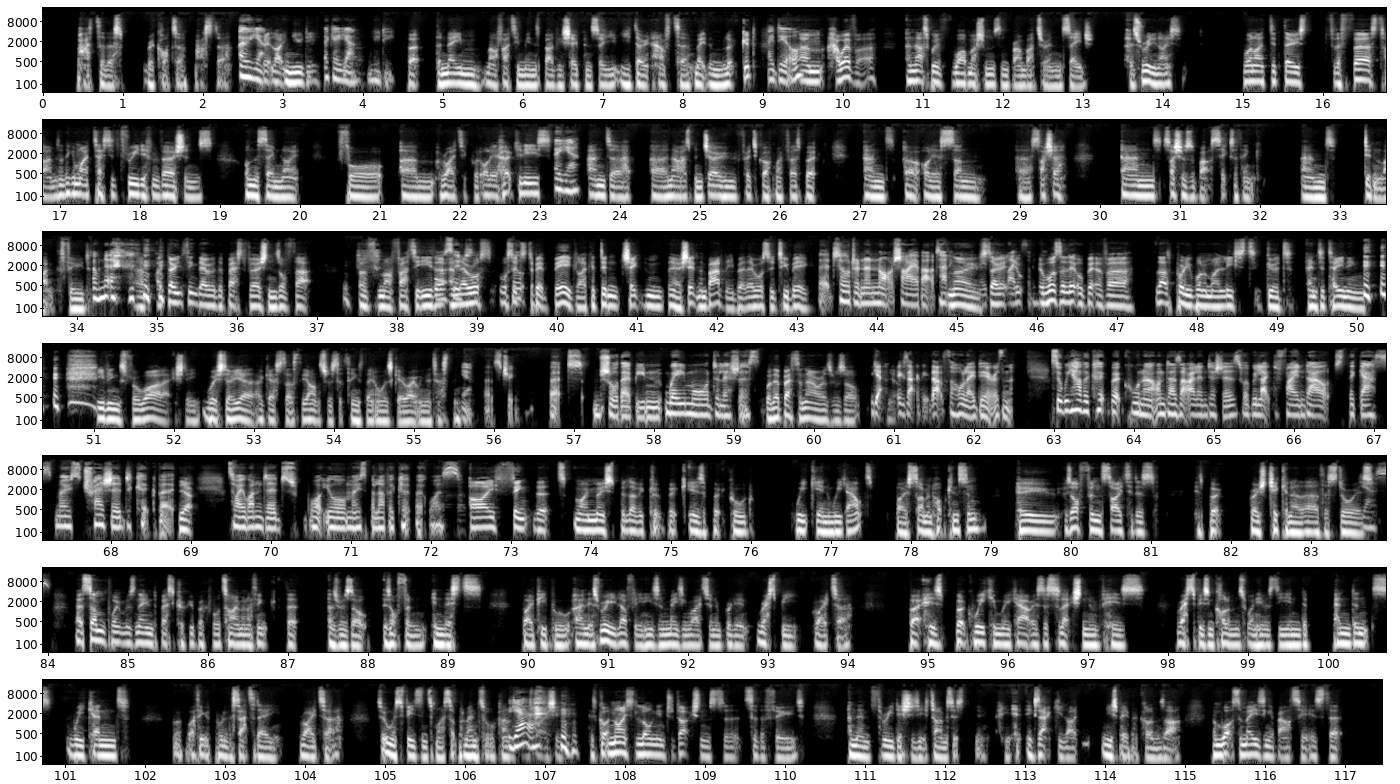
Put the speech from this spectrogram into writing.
pastaless ricotta pasta, Oh yeah, a bit like gnudi, Okay, yeah, nudie. but the name malfatti means badly shapen, so you, you don't have to make them look good. Ideal. Um, however, and that's with wild mushrooms and brown butter and sage. It's really nice. When I did those for the first times, I think I might have tested three different versions on the same night for um, a writer called Olia Hercules oh yeah. and uh, uh, now husband Joe, who photographed my first book, and uh, Olia's son uh, Sasha. And Sasha was about six, I think, and didn't like the food. Oh no. Um, I don't think they were the best versions of that of malfatti either, Also and they were also, just- also so- just a bit big. Like it didn't shape them, you know, shape them badly, but they were also too big. that children are not shy about telling No, so it, like it, was a little bit of a. That's probably one of my least good entertaining evenings for a while, actually. Which, so yeah, I guess that's the answer: is that things don't always go right when you're testing. yeah, that's true. But I'm sure they've been way more delicious. Well, they're better now as a result. Yeah, Yeah. exactly. That's the whole idea, isn't it? So we have a cookbook corner on Desert Island Dishes where we like to find out the guest's most treasured cookbook. Yeah. So I wondered what your most beloved cookbook was. I think that my most beloved cookbook is a book called Week In, Week Out by Simon Hopkinson, who is often cited as his book Roast Chicken and Other Stories. Yes. At some point was named best cookery book of all time, and I think that as a result is often in lists by people, and it's really lovely. And he's an amazing writer and a brilliant recipe writer. But his book Week In, Week Out is a selection of his recipes and columns when he was the Independent's weekend I think it's probably the Saturday writer. So it almost feeds into my supplemental kind of. Yeah. It's got nice long introductions to to the food, and then three dishes each time. So it's exactly like newspaper columns are. And what's amazing about it is that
